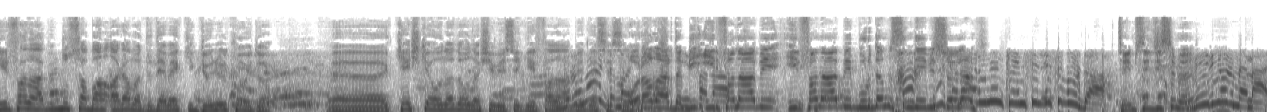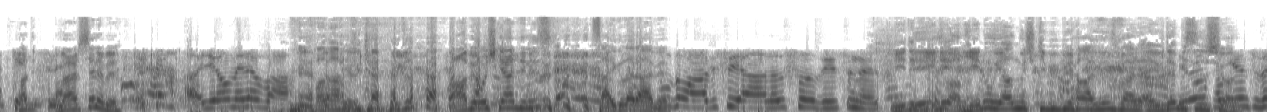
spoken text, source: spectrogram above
İrfan abi bu sabah aramadı demek ki gönül koydu. E, keşke ona da ulaşabilsek İrfan abi de sesini. Oralarda bir İrfan abi, İrfan abi burada mısın diye bir İrfan söyler misin? abinin temsilcisi burada. Temsilcisi mi? Veriyorum hemen Hadi kendisine. versene bir. Alo merhaba. İrfan abi. Hoş geldiniz. Saygılar abi. Buldum abisi ya nasılsınız iyisiniz? İyi de yeni, yeni uyanmış gibi bir haliniz var. Evde misiniz şu Bugün an? size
